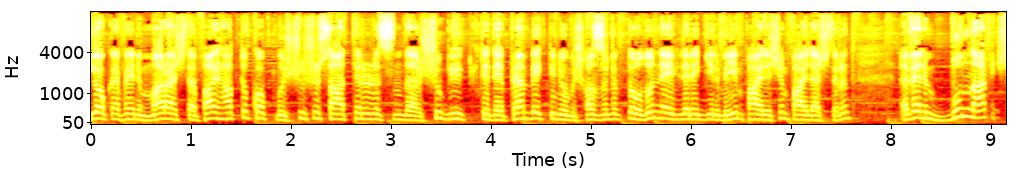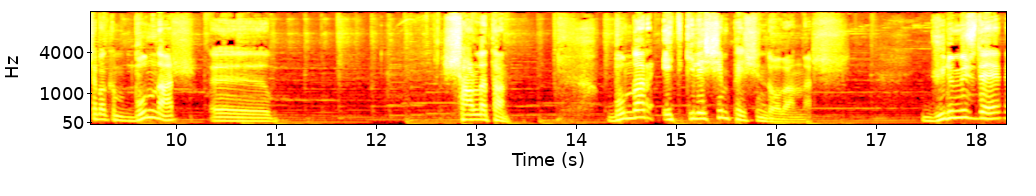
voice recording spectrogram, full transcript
Yok efendim Maraş'ta fay hattı kopmuş şu şu saatler arasında şu büyüklükte deprem bekleniyormuş hazırlıklı olun evlere girmeyin paylaşın paylaştırın. Efendim bunlar işte bakın bunlar e, şarlatan bunlar etkileşim peşinde olanlar. Günümüzde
